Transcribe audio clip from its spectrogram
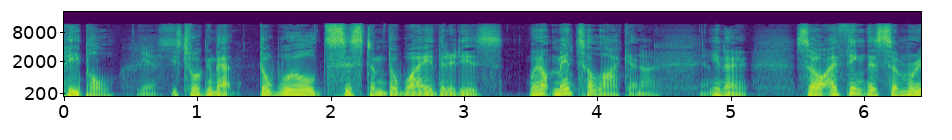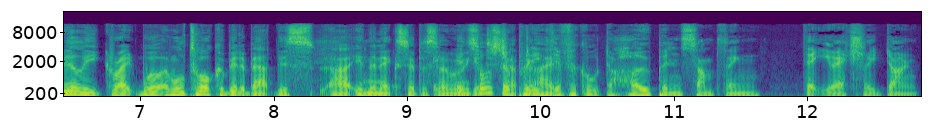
people. Yes. he's talking about the world system the way that it is. We're not meant to like it. No. Yeah. You know, so I think there's some really great world, and we'll talk a bit about this uh, in the next episode when it's we get also pretty eight. difficult to hope in something that you actually don't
